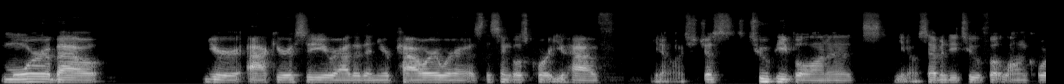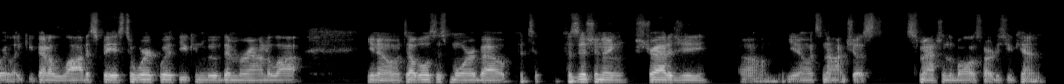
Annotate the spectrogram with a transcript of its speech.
more about your accuracy rather than your power. Whereas the singles court, you have you know it's just two people on a you know 72 foot long court. Like you got a lot of space to work with. You can move them around a lot. You know doubles is more about positioning strategy. Um, you know it's not just smashing the ball as hard as you can.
